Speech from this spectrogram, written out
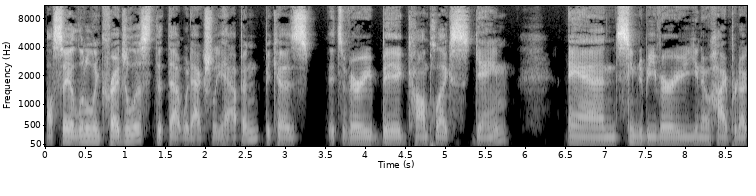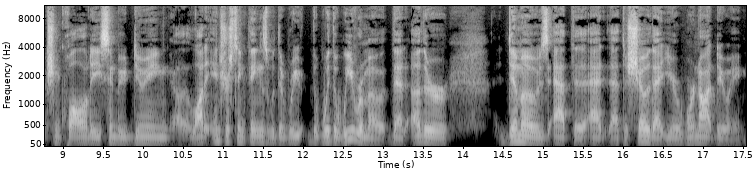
I'll say, a little incredulous that that would actually happen because it's a very big, complex game and seem to be very you know high production quality seem to be doing a lot of interesting things with the re- with the Wii remote that other demos at the at, at the show that year were not doing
